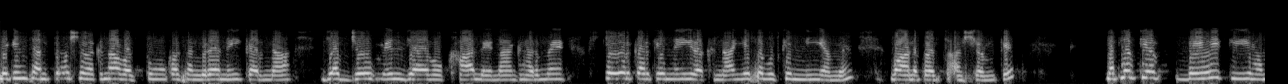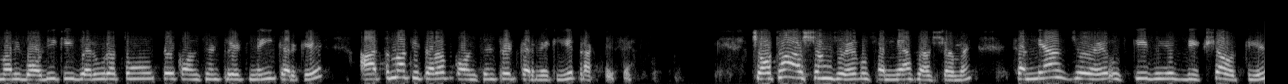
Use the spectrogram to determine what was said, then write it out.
लेकिन संतोष रखना, वस्तुओं का संग्रह नहीं करना, जब जो मिल जाए वो खा लेना, घर में स्टोर करके नहीं रखना, ये सब उसके नियम है, वानप्रस्थ आश्रम के। मतलब कि अब देह की, हमारी बॉडी की जरूरतों पे कंसंट्रेट नहीं करके, आत्मा की तरफ़ कंसंट्रेट करने की ये प्रैक्टिस है। चौथा आश्रम जो है, वो संन्यास आश्रम है। सन्यास जो है, उसकी भी एक दीक्षा होती है,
